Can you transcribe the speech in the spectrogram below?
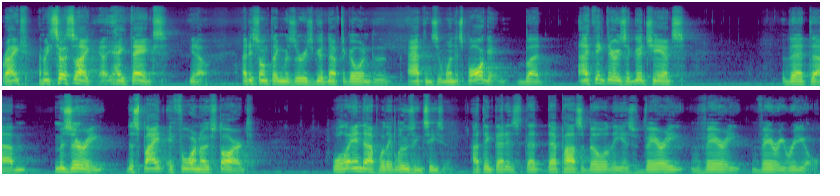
right? I mean, so it's like, hey, thanks. You know, I just don't think Missouri's good enough to go into Athens and win this ball game, but I think there is a good chance that um, Missouri, despite a 4 0 start, will end up with a losing season. I think that is that that possibility is very, very, very real.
